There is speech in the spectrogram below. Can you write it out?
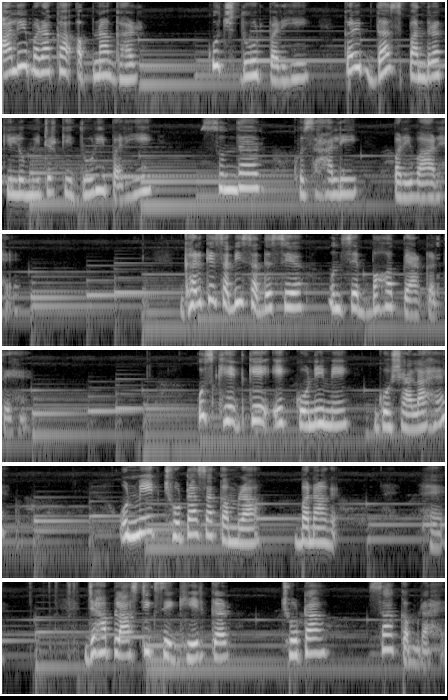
आले बड़ा का अपना घर कुछ दूर पर ही, करीब 10-15 किलोमीटर की दूरी पर ही सुंदर, खुशहाली परिवार है। घर के सभी सदस्य उनसे बहुत प्यार करते हैं। उस खेत के एक कोने में गौशाला है। उनमें एक छोटा सा कमरा बना है, जहाँ प्लास्टिक से घेर कर छोटा सा कमरा है।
